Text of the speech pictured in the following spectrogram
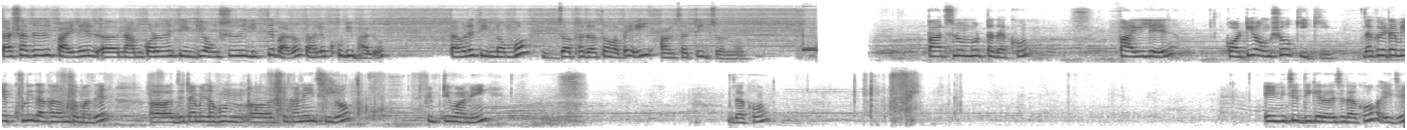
তার সাথে যদি ফাইলের নামকরণের তিনটি অংশ যদি লিখতে পারো, তাহলে খুবই ভালো। তাহলে তিন নম্বর যথাযথ হবে এই আনসারটির জন্য। পাঁচ নম্বরটা দেখো। ফাইলের কটি অংশ কি কি? দেখো, এটা আমি এক্ষুনি দেখালাম তোমাদের। যেটা আমি যখন সেখানেই ছিল। ফিফটি ওয়ানেই দেখো। এই নিচের দিকে রয়েছে, দেখো, এই যে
